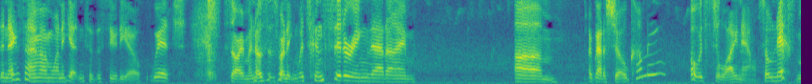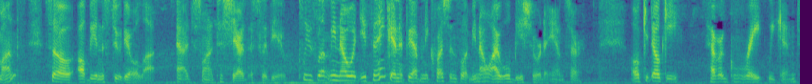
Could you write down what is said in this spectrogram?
the next time I want to get into the studio. Which, sorry, my nose is running, which considering that I'm, um, I've got a show coming. Oh, it's July now. So next month so I'll be in the studio a lot. I just wanted to share this with you. Please let me know what you think, and if you have any questions, let me know. I will be sure to answer. Okie dokie. Have a great weekend.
